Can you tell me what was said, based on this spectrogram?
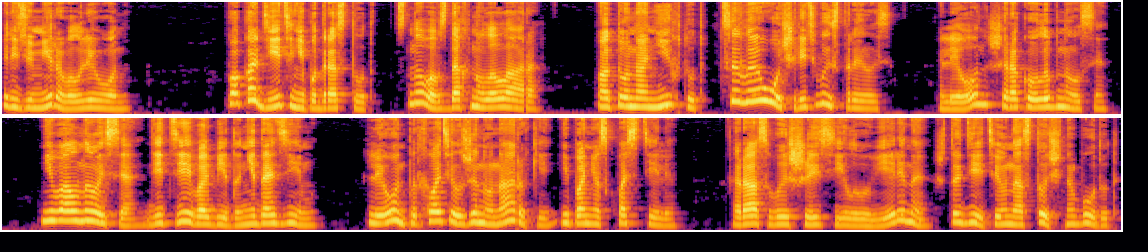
резюмировал Леон. Пока дети не подрастут, снова вздохнула Лара. А то на них тут целая очередь выстроилась. Леон широко улыбнулся. Не волнуйся, детей в обиду не дадим. Леон подхватил жену на руки и понес к постели. Раз высшие силы уверены, что дети у нас точно будут,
